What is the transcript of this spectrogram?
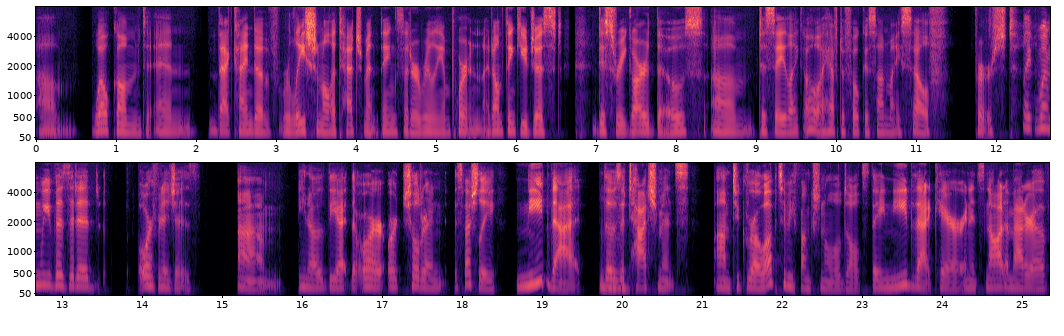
um, welcomed and that kind of relational attachment things that are really important. I don't think you just disregard those um, to say like, oh, I have to focus on myself first. Like when we visited orphanages, um, you know, the, the or or children especially need that those Mhm. attachments um, to grow up to be functional adults. They need that care, and it's not a matter of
